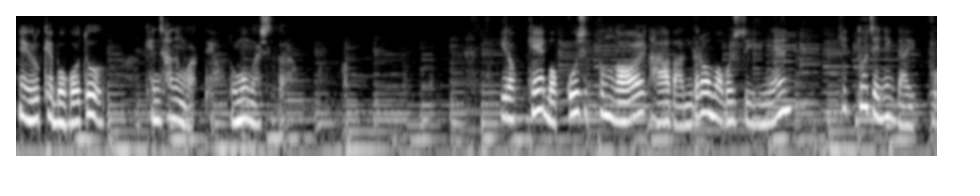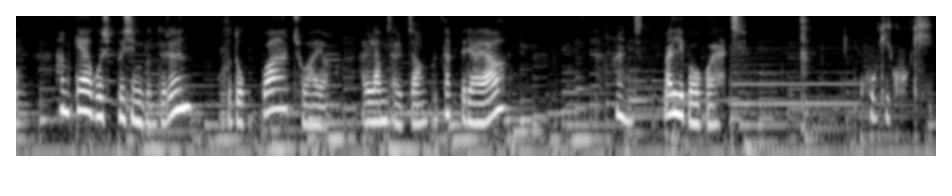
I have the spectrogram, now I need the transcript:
그냥 이렇게 먹어도 괜찮은 것 같아요. 너무 맛있어요. 이렇게 먹고 싶은 걸 다 만들어 먹을 수 있는 키토제닉 나이프 함께 하고 싶으신 분들은 구독과 좋아요, 알람 설정 부탁드려요. 아, 이제 빨리 먹어야지. 고기 고기.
